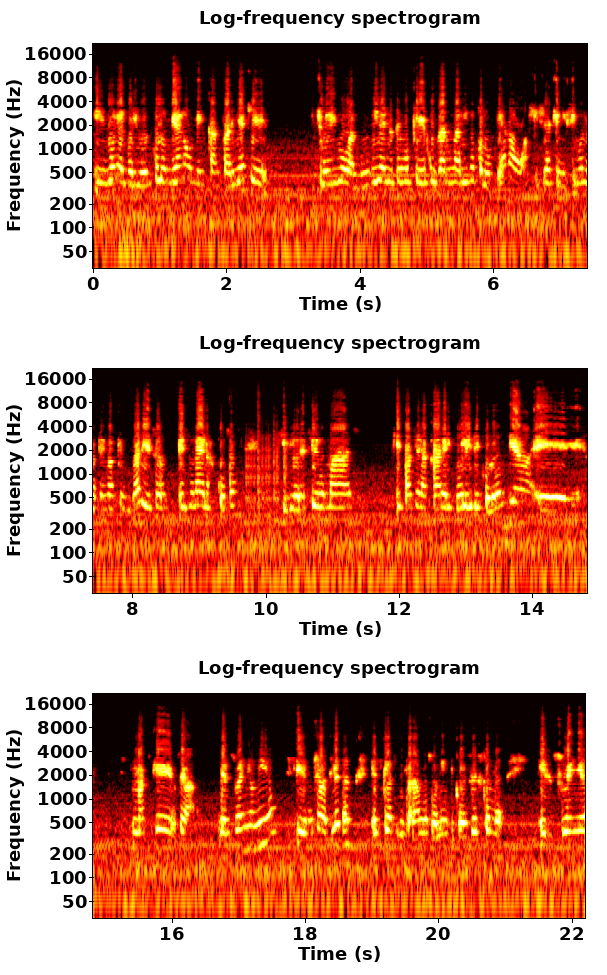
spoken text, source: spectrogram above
Y bueno, el voleibol colombiano me encantaría que yo digo, algún día yo tengo que jugar una liga colombiana o así sea que mis hijos no tengan que jugar y eso es una de las cosas que yo deseo más que pasen acá en el voleibol de Colombia, eh, más que, o sea, del sueño mío y de muchos atletas es clasificar a los olímpicos, eso es como el sueño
